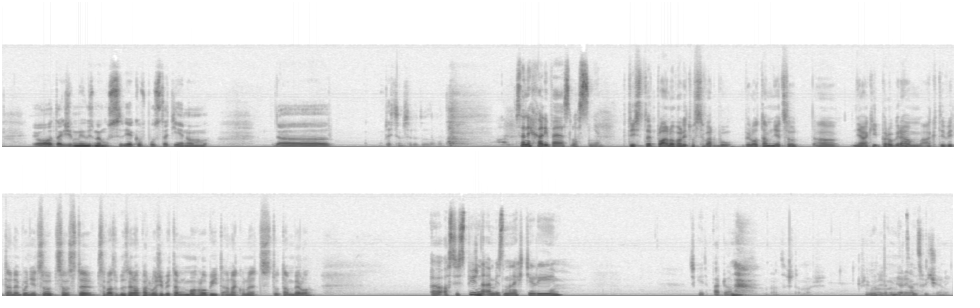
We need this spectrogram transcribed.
Jo, takže my už jsme museli jako v podstatě jenom uh, teď jsem se do toho zamotal. Se nechali vést vlastně. Když jste plánovali tu svatbu, bylo tam něco, uh, nějaký program, aktivita nebo něco, co, jste, co vás vůbec nenapadlo, že by tam mohlo být a nakonec to tam bylo? Uh, asi spíš ne, my jsme nechtěli... Počkejte, pardon. Všechno jsme měli nacvičený.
